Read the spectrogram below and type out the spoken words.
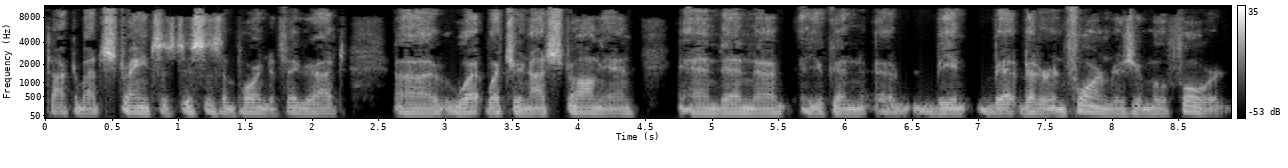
talk about strengths, it's just as important to figure out uh, what what you're not strong in, and then uh, you can uh, be, be, better informed as you move forward.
